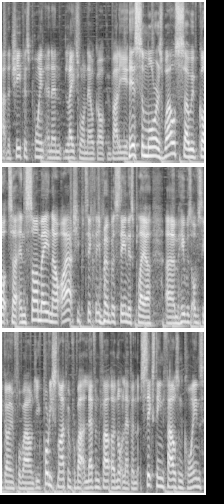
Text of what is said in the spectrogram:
at the cheapest point, and then later on they'll go up in value. Here's some more as well. So we've got uh. Now, I actually particularly remember seeing this player. Um, he was obviously going for around, you probably snipe him for about 11,000, uh, not 11, 16,000 coins.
